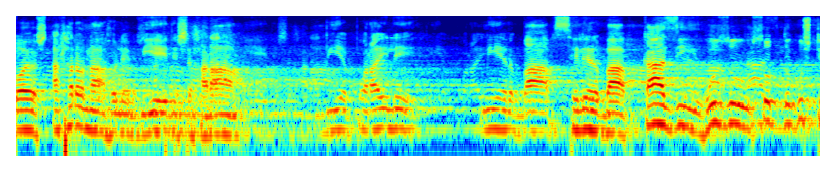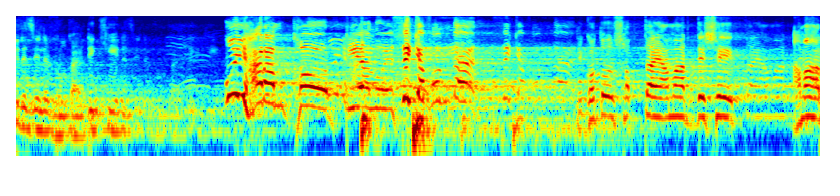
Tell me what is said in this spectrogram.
বয়স আঠারো, না হলে বিয়ে দেশে হারাম। বিয়ে পড়াইলে মেয়ের বাপ, ছেলের বাপ, কাজী, হুজুর চোদ্দ গোষ্ঠীর জেলে ঢুকায় না? ওই হারাম গত সপ্তাহে আমার দেশে, আমার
